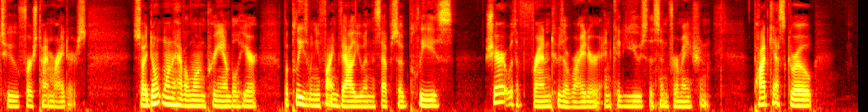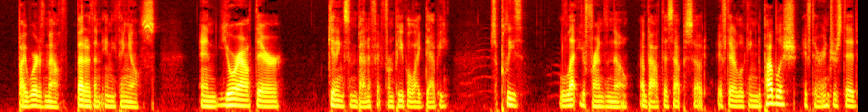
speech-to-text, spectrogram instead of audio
to first time writers. So I don't want to have a long preamble here, but please, when you find value in this episode, please share it with a friend who's a writer and could use this information. Podcasts grow by word of mouth better than anything else and you're out there getting some benefit from people like Debbie. So please let your friends know about this episode. If they're looking to publish, if they're interested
